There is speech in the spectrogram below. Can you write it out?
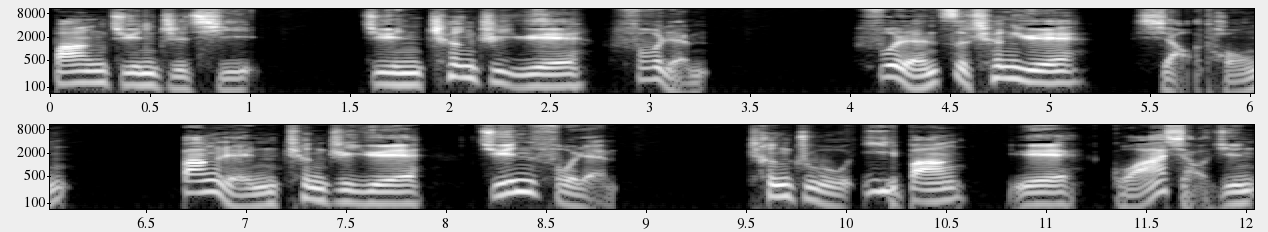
邦君之妻，君称之曰夫人；夫人自称曰小童，邦人称之曰君夫人。称助一邦曰寡小君，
